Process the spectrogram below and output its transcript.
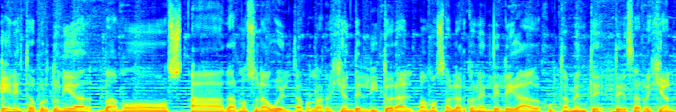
En esta oportunidad vamos a darnos una vuelta por la región del litoral, vamos a hablar con el delegado justamente de esa región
